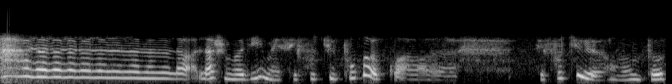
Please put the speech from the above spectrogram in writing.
Ah là là là là là là là là là là, je me dis, mais c'est foutu pour eux, quoi. C'est foutu. On peut,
